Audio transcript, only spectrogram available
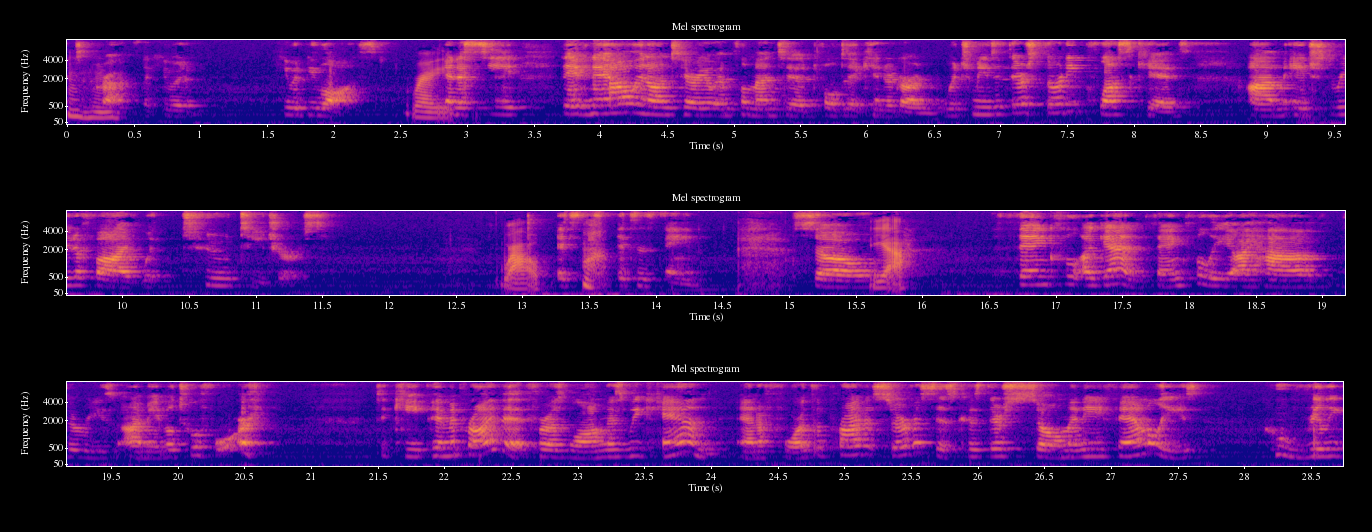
into Mhm. cracks. He would be lost. Right. And a C, they've now in Ontario implemented full day kindergarten, which means that there's 30 plus kids, um, aged three to five, with two teachers. Wow. It's it's insane. So Yeah. thankful again, thankfully I have the reason I'm able to afford to keep him in private for as long as we can and afford the private services because there's so many families who really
